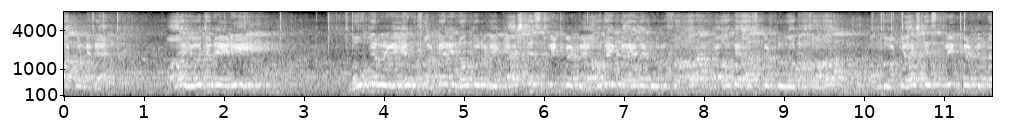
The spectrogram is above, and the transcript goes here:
ಹಾಕೊಂಡಿದೆ. ಆ ಯೋಜನೆಯಡಿ ನೌಕರರಿಗೆ ಏನು ಸರ್ಕಾರಿ ನೌಕರರಿಗೆ ಕ್ಯಾಶ್ಲೆಸ್ ಟ್ರೀಟ್ಮೆಂಟ್ ಯಾವುದೇ ಕಾಯಿಲೆಗಳಿಗೂ ಸಹ ಯಾವುದೇ ಹಾಸ್ಪಿಟಲ್ ಹೋದ್ರೂ ಸಹ ಒಂದು ಕ್ಯಾಶ್ಲೆಸ್ ಟ್ರೀಟ್ಮೆಂಟ್ ಅನ್ನ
